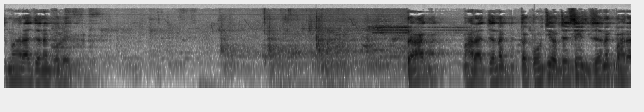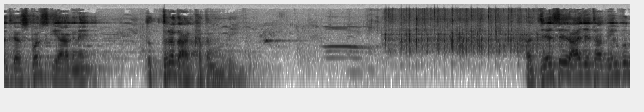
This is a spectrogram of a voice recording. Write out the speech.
तो महाराज जनक बोले तो आग महाराज जनक तक पहुँची और जैसे जनक महाराज का स्पर्श किया आग ने तो तुरंत आग खत्म हो गई। और जैसे राज्य था, बिल्कुल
